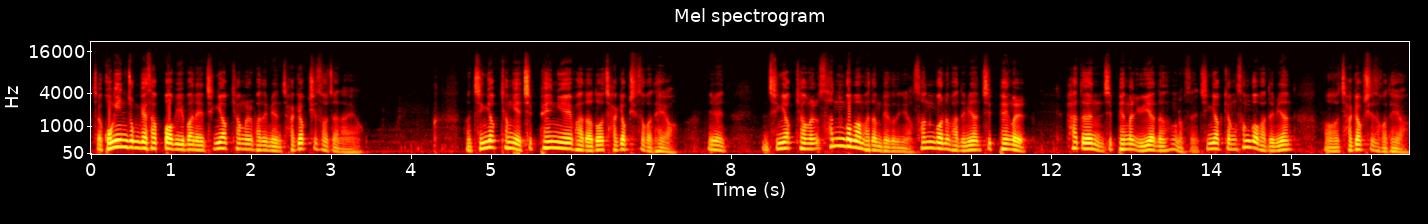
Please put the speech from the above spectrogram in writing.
자, 공인중개사법 위반에 징역형을 받으면 자격 취소잖아요. 징역형의 집행유예 받아도 자격 취소가 돼요. 왜냐면 징역형을 선고만 받으면 되거든요. 선고는 받으면 집행을 하든 집행을 유예하든 상관없어요. 징역형 선고 받으면 어, 자격 취소가 돼요.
